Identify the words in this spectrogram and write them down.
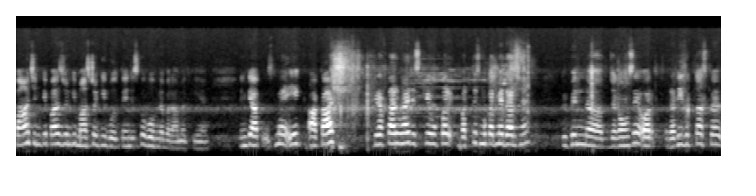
पाँच इनके पास जो इनकी मास्टर की बोलते हैं, जिसको वो हमने बरामद किए हैं। इनके आप, इसमें एक आकाश गिरफ़्तार हुआ है, जिसके ऊपर बत्तीस मुकदमे दर्ज हैं। विभिन्न जगहों से और रवि गुप्ता इस पर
